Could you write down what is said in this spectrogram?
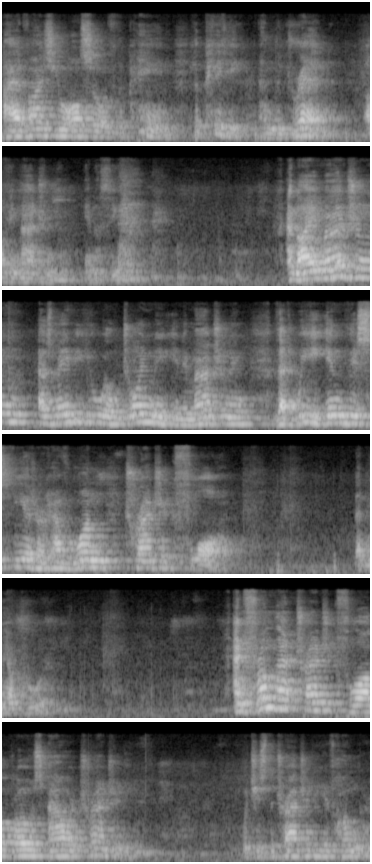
I advise you also of the pain, the pity, and the dread of imagining in a theater. And I imagine, as maybe you will join me in imagining, that we in this theater have one tragic flaw, that we are poor. And from that tragic flaw grows our tragedy, which is the tragedy of hunger,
